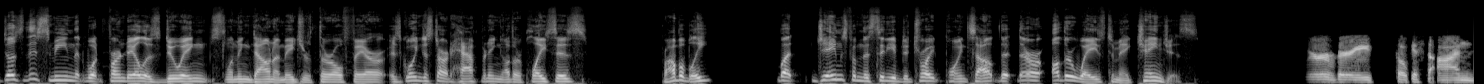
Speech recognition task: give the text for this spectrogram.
Does this mean that what Ferndale is doing, slimming down a major thoroughfare, is going to start happening other places? Probably. But James from the city of Detroit points out that there are other ways to make changes. We're very focused on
